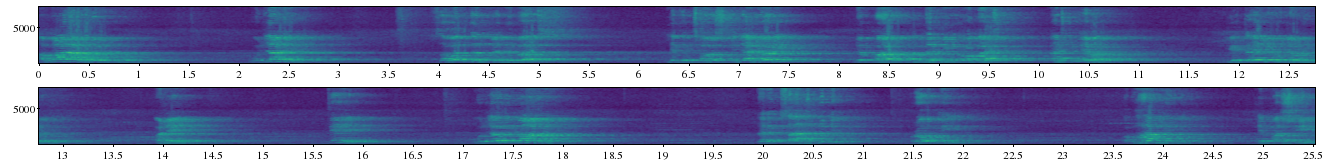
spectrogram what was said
અમારા વર્ગમાં ઉજાણી સ્વતંત્ર દિવસ એટલે કે છવ્વીસમી જાન્યુઆરી ને પંદરમી ઓગસ્ટ રાષ્ટ્રીય તહેવાર એ ટાઈમે ઉજવણી કરી અને તે ઉજવણીમાં અમે દરેક સાંસ્કૃતિક પ્રવૃત્તિ ભાગ લીધો ને પછી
